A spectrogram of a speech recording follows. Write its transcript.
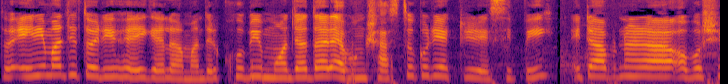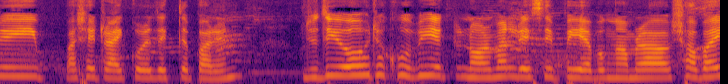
তো এরই মাঝে তৈরি হয়ে গেল আমাদের খুবই মজাদার এবং স্বাস্থ্যকরী একটি রেসিপি এটা আপনারা অবশ্যই বাসায় ট্রাই করে দেখতে পারেন। যদিও এটা খুবই একটি নর্মাল রেসিপি এবং আমরা সবাই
